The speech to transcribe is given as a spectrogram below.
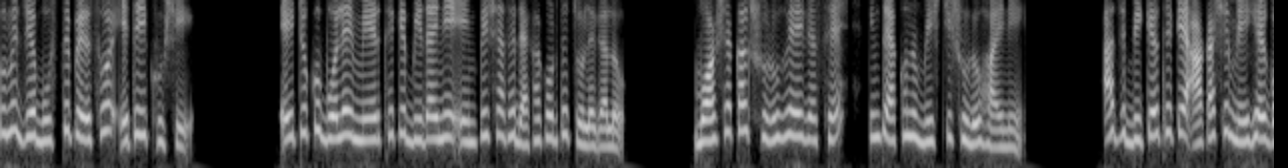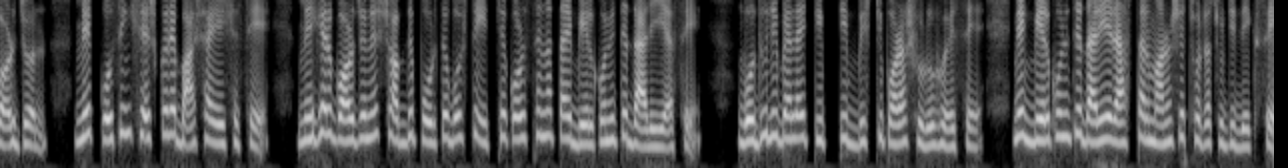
তুমি যে বুঝতে পেরেছ, এতেই খুশি। এইটুকু বলে মেয়ের থেকে বিদায় নিয়ে এমপির সাথে দেখা করতে চলে গেল। বর্ষাকাল শুরু হয়ে গেছে, কিন্তু এখনও বৃষ্টি শুরু হয়নি। আজ বিকেল থেকে আকাশে মেঘের গর্জন। মেঘ কোচিং শেষ করে বাসায় এসেছে। মেঘের গর্জনের শব্দে পড়তে বসতে ইচ্ছে করছে না, তাই বেলকনিতে দাঁড়িয়ে আছে। গধূলি বেলায় টিপ টিপ বৃষ্টি পড়া শুরু হয়েছে। মেঘ বেলকনিতে দাঁড়িয়ে রাস্তার মানুষের ছোটাছুটি দেখছে।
